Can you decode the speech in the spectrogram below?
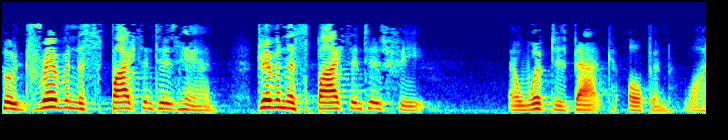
who had driven the spikes into his hand, driven the spikes into his feet, and whipped his back open wide.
